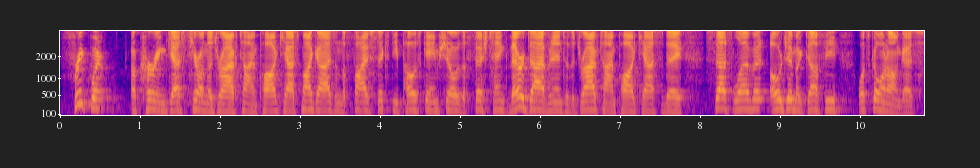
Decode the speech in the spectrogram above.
frequent occurring guests here on the Drive Time podcast. My guys on the 560 post game show, the Fish Tank, they're diving into the Drive Time podcast today. Seth Levitt, OJ McDuffie. What's going on, guys?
